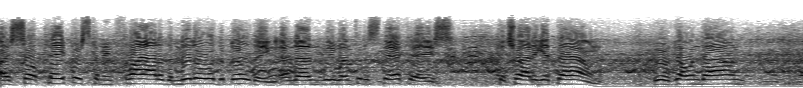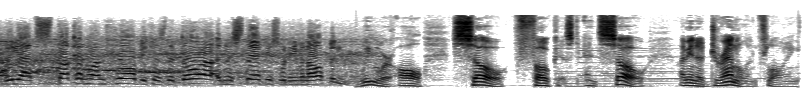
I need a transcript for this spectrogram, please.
I saw papers coming fly out of the middle of the building, and then we went to the staircase to try to get down. We were going down, we got stuck on one floor because the door and the staircase wouldn't even open. We were all so focused and so, I mean, adrenaline flowing.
